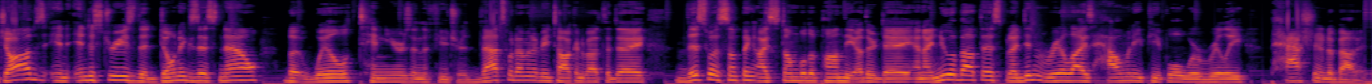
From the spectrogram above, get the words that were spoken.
Jobs in industries that don't exist now, but will 10 years in the future. That's what I'm gonna be talking about today. This was something I stumbled upon the other day, and I knew about this, but I didn't realize how many people were really passionate about it.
